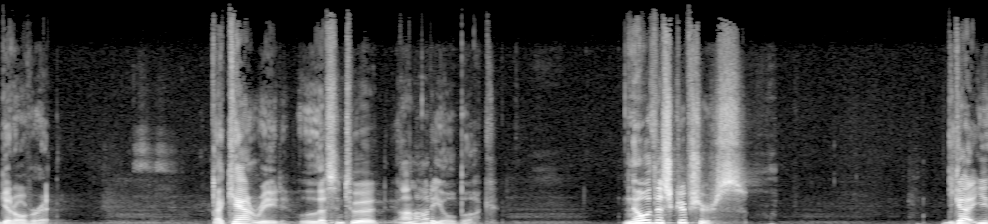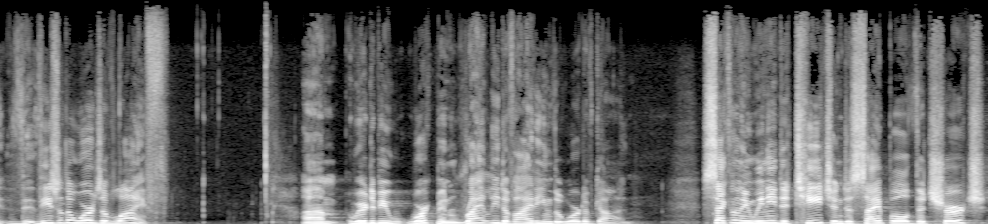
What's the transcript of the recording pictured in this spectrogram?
Get over it. I can't read. Listen to it on audiobook. Know the scriptures. You got you, th- these are the words of life. Um, we're to be workmen, rightly dividing the word of God. Secondly, we need to teach and disciple the church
